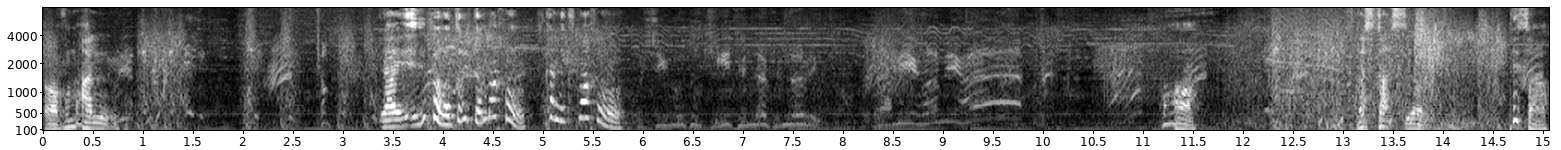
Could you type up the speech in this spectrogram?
Oh Mann. Ja, Hilfe, was soll ich da machen? Ich kann nichts machen. Oh. Was ist das hier? Pisser.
